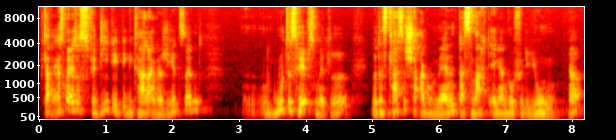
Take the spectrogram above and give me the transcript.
Ich glaube, erstmal ist es für die, die digital engagiert sind, ein gutes Hilfsmittel. So das klassische Argument, das macht ihr ja nur für die Jungen. Ja?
